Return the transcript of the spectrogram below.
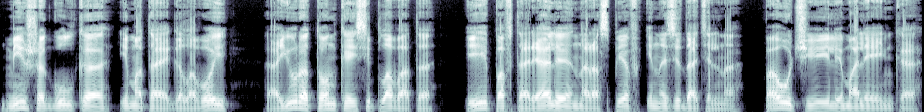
Миша гулко и мотая головой, а Юра тонко и сипловато, и повторяли нараспев и назидательно. Поучили маленько.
